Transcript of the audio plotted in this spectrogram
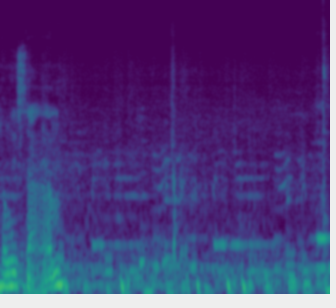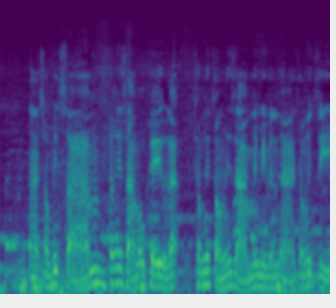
ช่องที่สาม อ่าช่องที่สามช่องที่สามโอเคอยู่แล้วช่องที่สองที่สามไม่มีปัญหาช่องที่สี่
